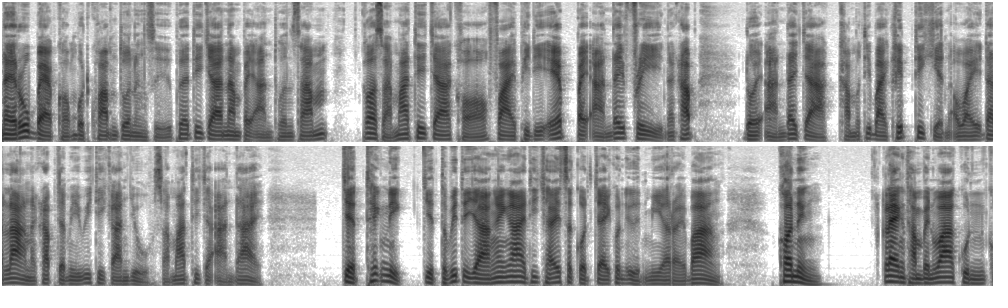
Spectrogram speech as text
ในรูปแบบของบทความตัวหนังสือเพื่อที่จะนำไปอ่านทวนซ้ำก็สามารถที่จะขอไฟล์ PDF ไปอ่านได้ฟรีนะครับโดยอ่านได้จากคำอธิบายคลิปที่เขียนเอาไว้ด้านล่างนะครับ จะมีวิธีการอยู่สามารถที่จะอ่านได้ 7 เทคนิคจิตวิทยาง่ายๆ ที่ใช้สะกดใจคนอื่นมีอะไรบ้าง ข้อ 1. แกล้งทำเป็นว่าคุณโก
